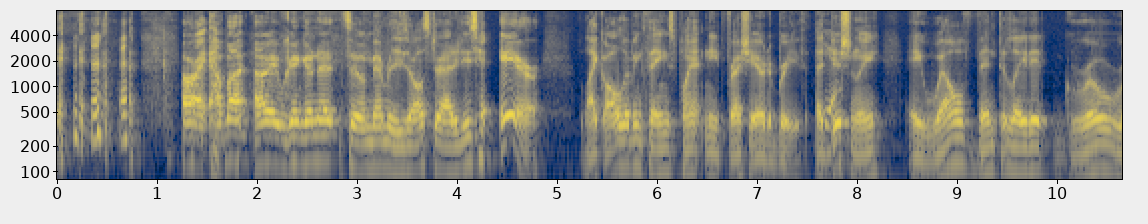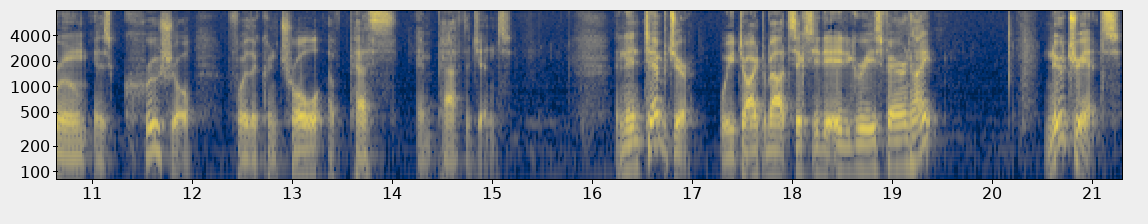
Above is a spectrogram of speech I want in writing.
All right, how about all right, we're going to go to so remember these are all strategies. Air. Like all living things, plant need fresh air to breathe. Additionally, a well-ventilated grow room is crucial for the control of pests and pathogens. And then temperature. We talked about 60 to 80 degrees Fahrenheit. Nutrients.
